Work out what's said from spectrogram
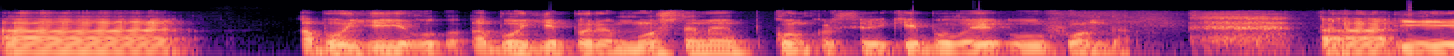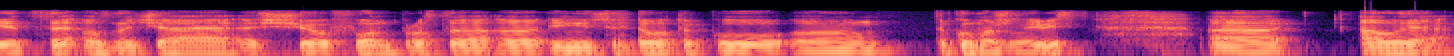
Е, або є його, або є переможцями конкурсів, які були у фонда. Е, і це означає, що фонд просто е, ініціював таку, е, таку можливість. Але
